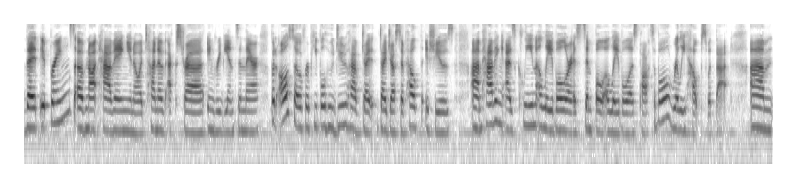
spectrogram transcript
that it brings of not having, you know, a ton of extra ingredients in there, but also for people who do have gi- digestive health issues, um, having as clean a label or as simple a label as possible really helps with that. Um,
